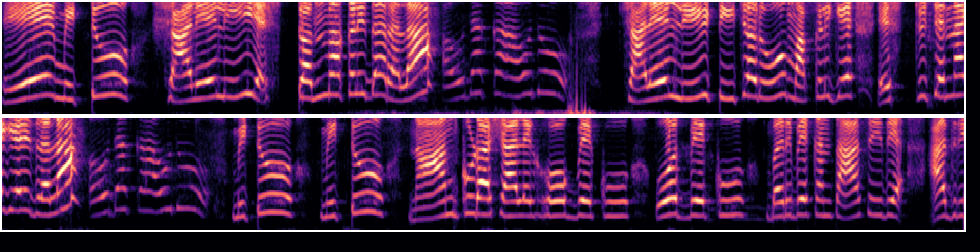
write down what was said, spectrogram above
ಹೇ, ಮಿಟ್ಟು, ಶಾಲೆಯಲ್ಲಿ ಎಷ್ಟೊಂದು ಮಕ್ಕಳಿದ್ದಾರಲ್ಲ? ಹೌದಕ್ಕ ಹೌದು ಶಾಲೆಯಲ್ಲಿ ಟೀಚರು ಮಕ್ಕಳಿಗೆ ಎಷ್ಟು ಚೆನ್ನಾಗಿ ಹೇಳಿದ್ರಲ್ಲ? ಹೌದಕ್ಕ, ಹೌದು. ಮಿಟ್ಟು ಮಿಟ್ಟು ನಾನು ಕೂಡ ಶಾಲೆಗೆ ಹೋಗಬೇಕು ಓದಬೇಕು ಬರಿಬೇಕಂತ ಆಸೆ ಇದೆ. ಆದ್ರೆ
